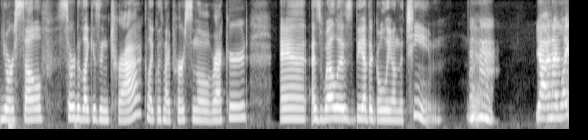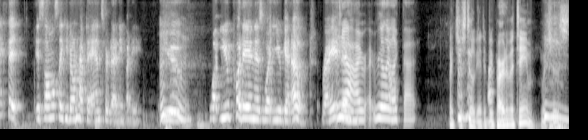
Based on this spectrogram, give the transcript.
yourself sort of like as in track like with my personal record and as well as the other goalie on the team. Yeah. Mm-hmm. Yeah, and I like that it's almost like you don't have to answer to anybody. You Mhm. what you put in is what you get out, right? Yeah, And- I really like that. But you still get to be part of a team, which is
